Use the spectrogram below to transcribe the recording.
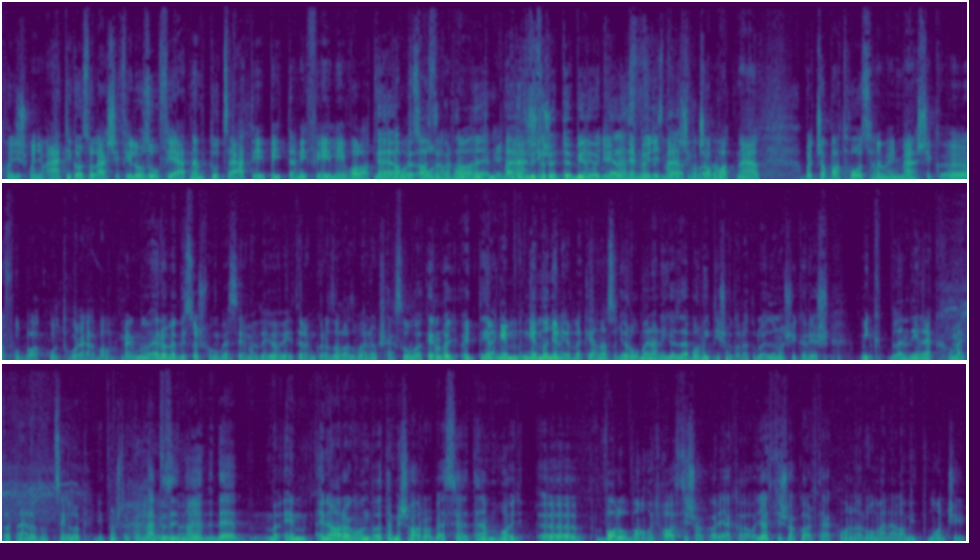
hogy is mondjam, átigazolási filozófiát nem tudsz átépíteni fél év alatt, vagy Ne, nyolc azt hónap akartam alatt. Egy ehhez biztos, hogy több idő nem, kell, Hogy, ezt- nem, hogy egy másik elfogadom. csapatnál, vagy csapathoz, hanem egy másik uh, futballkultúrában. Megmondom, erről meg biztos fogunk beszélni majd a jövő héten, amikor az olasz bajnokság szóba kerül, hogy, hogy tényleg engem, nagyon érdekelne az, hogy a Rómánál igazából mit is akar a tulajdonosi kör, és mik lennének a meghatározott célok itt most a közelőben. Hát ez egy nagyon, de én, én arra gondoltam, és arról beszéltem, hogy ö, valóban, hogy ha azt is akarják, hogy azt is akarták volna a Rómánál, amit Moncsi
